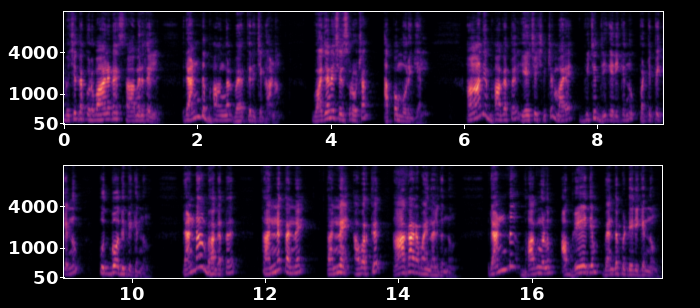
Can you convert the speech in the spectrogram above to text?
വിശുദ്ധ കുർബാനയുടെ സ്ഥാപനത്തിൽ രണ്ട് ഭാഗങ്ങൾ വേർതിരിച്ച് കാണാം. വചന ശുശ്രൂഷ അപ്പം മുറിക്കൽ. ആദ്യ ഭാഗത്ത് യേശു ശിഷ്യന്മാരെ വിശുദ്ധീകരിക്കുന്നു പഠിപ്പിക്കുന്നു ഉദ്ബോധിപ്പിക്കുന്നു. രണ്ടാം ഭാഗത്ത് തന്നെ തന്നെ തന്നെ അവർക്ക് ആഹാരമായി നൽകുന്നു. രണ്ട് ഭാഗങ്ങളും അഭേദ്യം ബന്ധപ്പെട്ടിരിക്കുന്നു.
